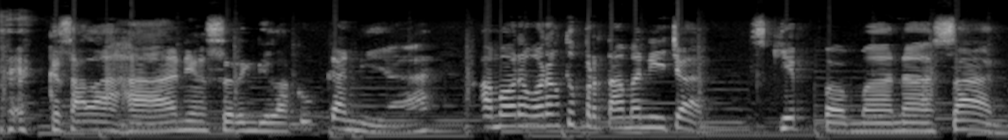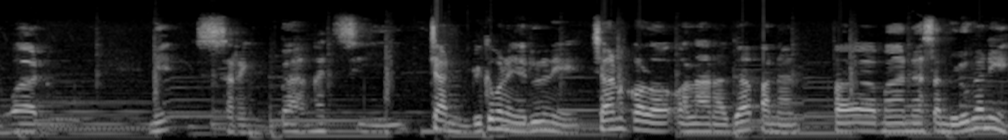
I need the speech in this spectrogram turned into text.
Kesalahan yang sering dilakukan nih ya sama orang-orang tuh pertama nih Chan. Skip pemanasan. Waduh ini sering banget sih. Chan, Biko mau nanya dulu nih. Chan kalau olahraga panan, pemanasan dulu gak nih?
